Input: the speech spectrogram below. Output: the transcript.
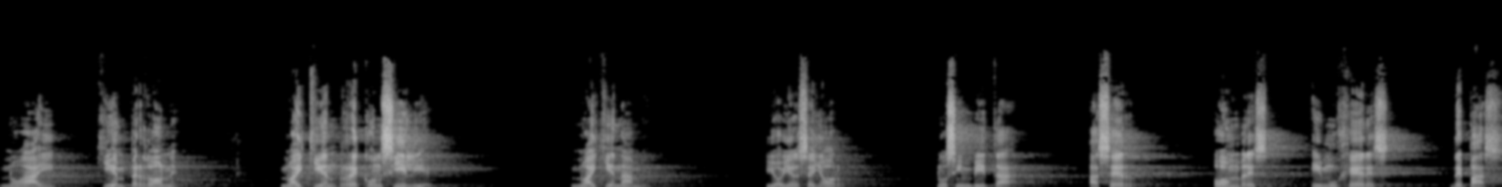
No hay quien perdone, no hay quien reconcilie, no hay quien ame. Y hoy el Señor nos invita a ser hombres y mujeres de paz.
